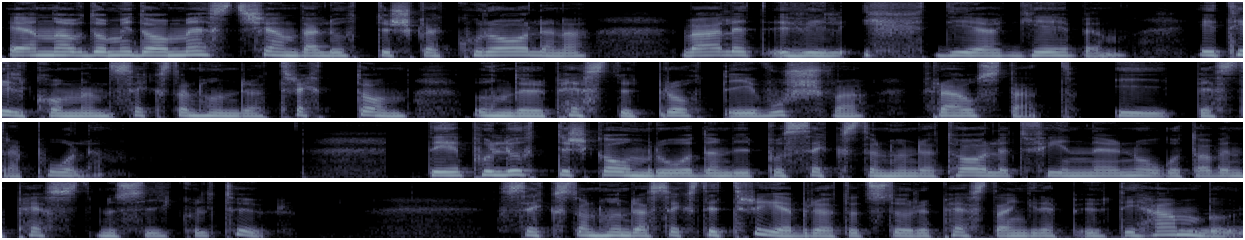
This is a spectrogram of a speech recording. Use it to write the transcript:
En av de idag mest kända lutherska koralerna, Valet will ich dir geben, är tillkommen 1613 under pestutbrott i Wurzwa, Fraustadt i västra Polen. Det är på lutherska områden vi på 1600-talet finner något av en pestmusikkultur. 1663 bröt ett större pestangrepp ut i Hamburg.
